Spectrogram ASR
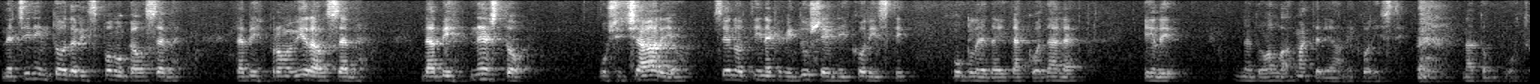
Ne činim to da bih spomogao sebe, da bih promovirao sebe, da bih nešto ušićario, sve jedno ti nekakvi duševni koristi, ugleda i tako dalje, ili ne do Allah materijalne koristi na tom putu.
